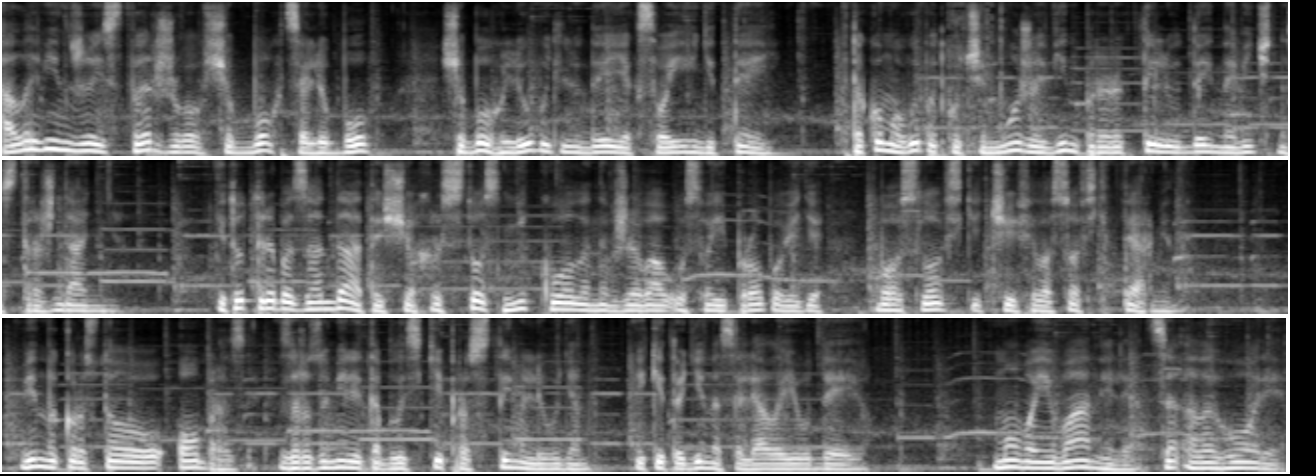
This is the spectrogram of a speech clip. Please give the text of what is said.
Але Він же і стверджував, що Бог це любов, що Бог любить людей як своїх дітей. В такому випадку, чи може Він приректи людей на вічне страждання? І тут треба згадати, що Христос ніколи не вживав у своїй проповіді богословські чи філософські терміни. Він використовував образи, зрозумілі та близькі простим людям, які тоді населяли Іудею. Мова Євангелія це алегорія,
